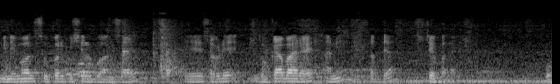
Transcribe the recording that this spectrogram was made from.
मिनिमल सुपरफिशियल बर्न्स आहेत. हे सगळे धोक्याबाहेर आहेत आणि सध्या स्टेबल आहेत. हो.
